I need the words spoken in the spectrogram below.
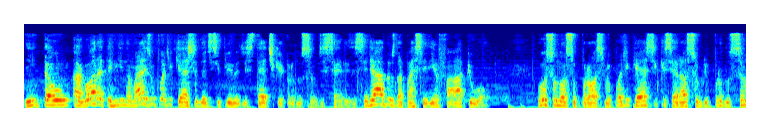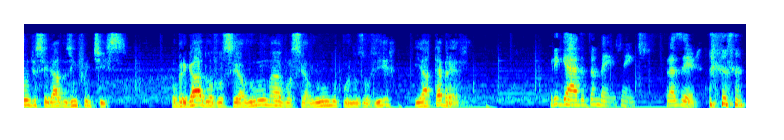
Então, agora termina mais um podcast da disciplina de Estética e Produção de Séries e Seriados da parceria FAAP-UOL. Ouça o nosso próximo podcast, que será sobre produção de seriados infantis. Obrigado a você, aluna, a você, aluno, por nos ouvir e até breve. Obrigada também, gente. Prazer.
